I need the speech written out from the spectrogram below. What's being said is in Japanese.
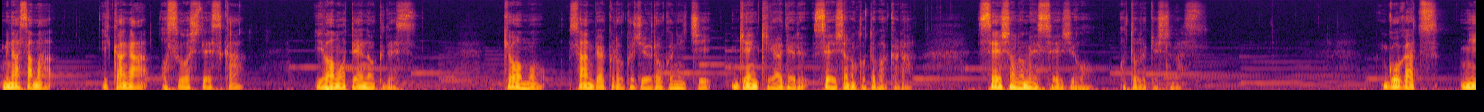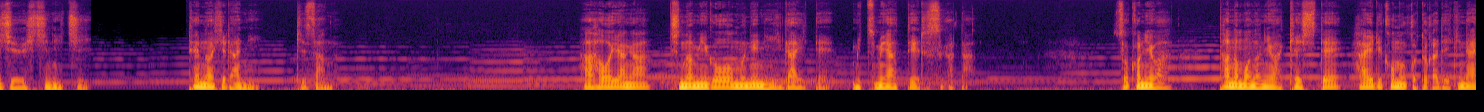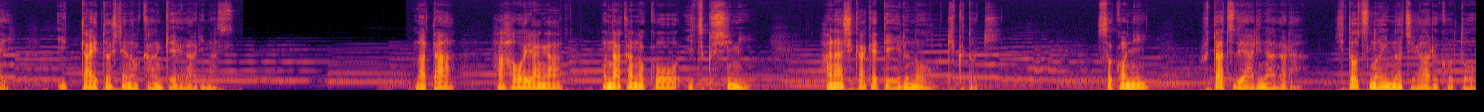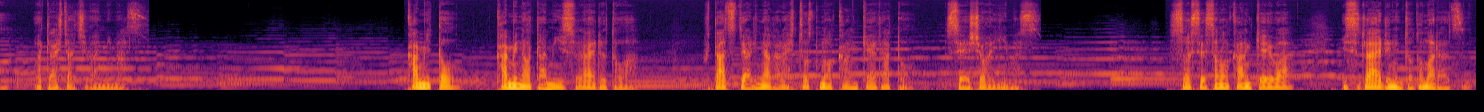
皆様いかがお過ごしですか？岩本絵の句です。今日も366日元気が出る聖書の言葉から聖書のメッセージをお届けします。5月27日手のひらに刻む。母親が血のみ子を胸に抱いて見つめ合っている姿。そこには他の者には決して入り込むことができない一体としての関係があります。また母親がお腹の子を慈しみ話しかけているのを聞くときそこに二つでありながら一つの命があることを私たちは見ます。神と神の民イスラエルとは二つでありながら一つの関係だと聖書は言います。そしてその関係はイスラエルにとどまらず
